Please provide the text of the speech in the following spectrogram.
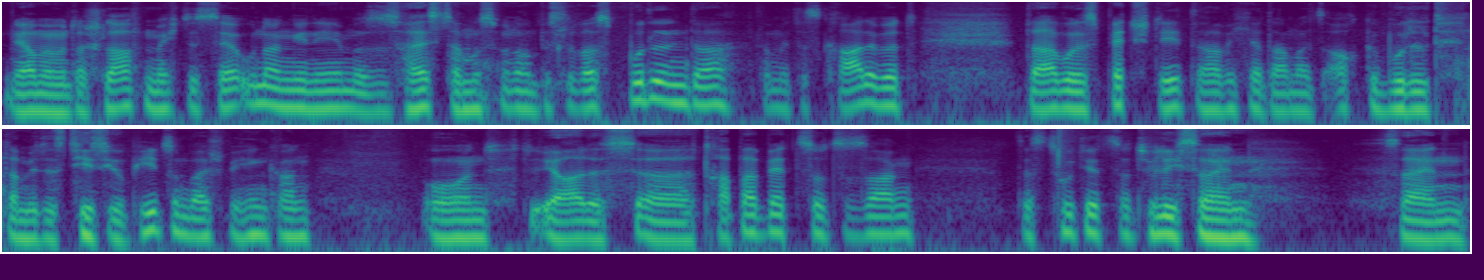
ja, wenn man da schlafen möchte, ist sehr unangenehm. Also das heißt, da muss man noch ein bisschen was buddeln da, damit es gerade wird. Da, wo das Bett steht, da habe ich ja damals auch gebuddelt, damit das TCOP zum Beispiel hin kann. Und ja, das äh, Trapperbett sozusagen, das tut jetzt natürlich sein, sein,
